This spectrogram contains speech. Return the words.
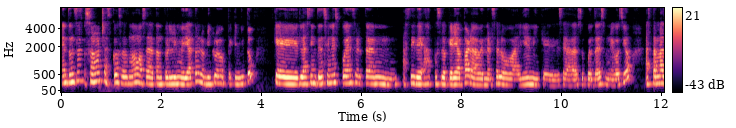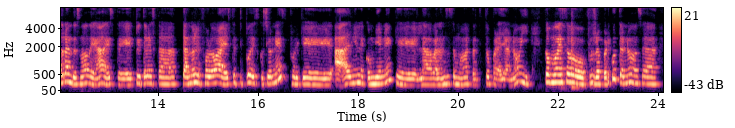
Entonces son muchas cosas, ¿no? O sea, tanto lo inmediato, lo micro, pequeñito, que las intenciones pueden ser tan así de, ah, pues lo quería para vendérselo a alguien y que sea su cuenta de su negocio, hasta más grandes, ¿no? De, ah, este, Twitter está dándole foro a este tipo de discusiones porque a alguien le conviene que la balanza se mueva tantito para allá, ¿no? Y cómo eso, pues, repercute, ¿no? O sea,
